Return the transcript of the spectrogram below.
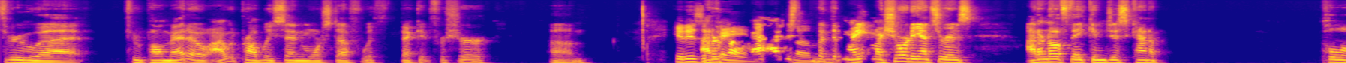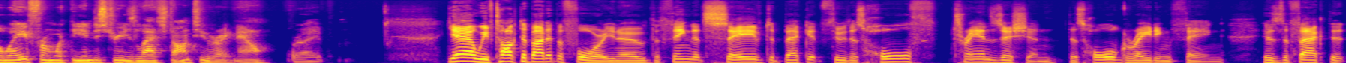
through, uh, through Palmetto, I would probably send more stuff with Beckett for sure. Um, it is a pain. Know, I, I just, um, but the, my my short answer is, I don't know if they can just kind of pull away from what the industry is latched onto right now. Right. Yeah, we've talked about it before. You know, the thing that saved Beckett through this whole th- transition, this whole grading thing, is the fact that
